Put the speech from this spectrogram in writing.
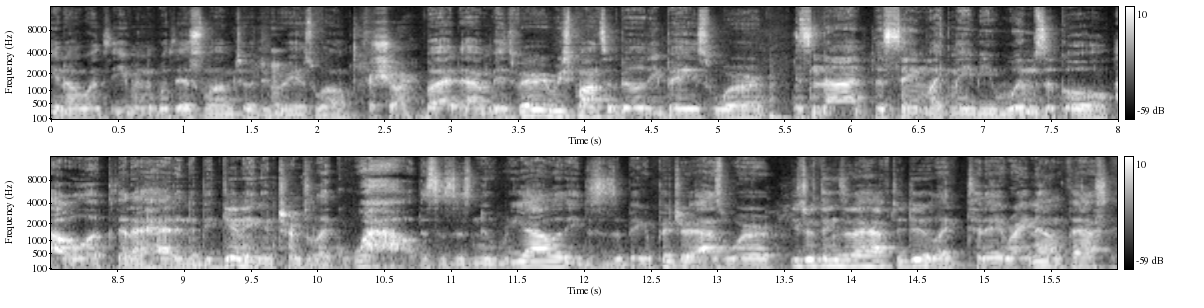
you know, with even with Islam to a degree mm-hmm. as well. For sure. But um, it's very responsibility based, where it's not the same like maybe whimsical outlook that I had in the beginning in terms of like, wow, this is this new reality, this is a bigger picture. As where these are things that I have to do. Like today, right now, I'm fasting.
